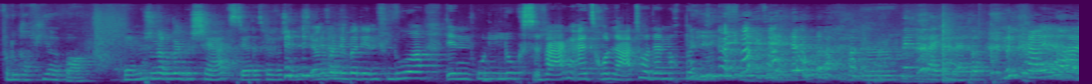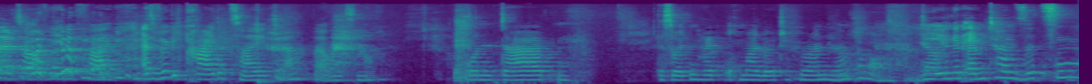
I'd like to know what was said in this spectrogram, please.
fotografierbar. Wir haben schon darüber gescherzt, ja, dass wir wahrscheinlich irgendwann über den Flur den Polylux-Wagen als Rollator dann noch benutzen. Mit Kreidehalter. Mit Kreidehalter auf jeden Fall. Also wirklich Kreidezeit, ja, bei uns noch. Und da, das sollten halt auch mal Leute hören, ne? die in den Ämtern sitzen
